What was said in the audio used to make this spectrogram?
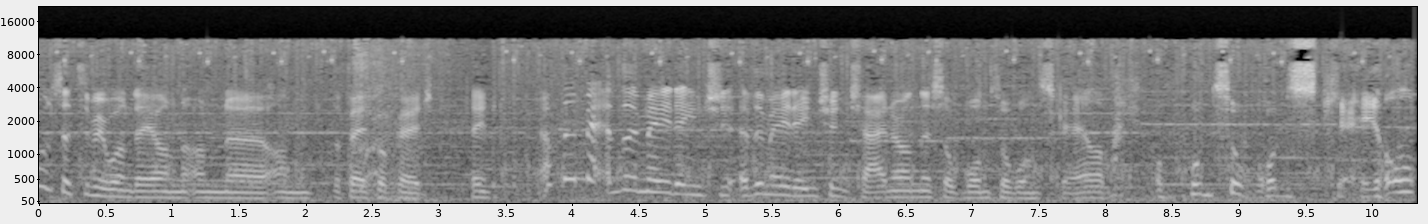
Someone said to me one day on on uh, on the Facebook page, saying, "Have they, ma- have they made ancient have they made ancient China on this a one to one scale?" I'm like, "A one to one scale?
